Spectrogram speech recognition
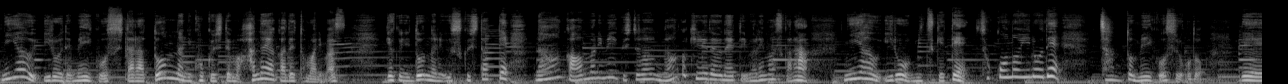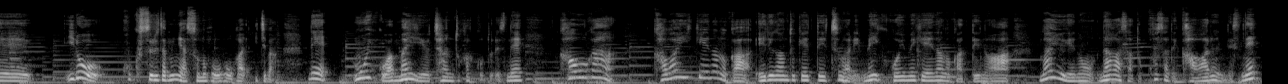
似合う色でメイクをしたらどんなに濃くしても華やかで止まります。逆にどんなに薄くしたって、なんかあんまりメイクしてないのなんか綺麗だよねって言われますから、似合う色を見つけて、そこの色でちゃんとメイクをすること。で、色を濃くするためにはその方法が一番。で、もう一個は眉毛をちゃんと描くことですね。顔が可愛い系なのか、エレガント系ってつまりメイク濃いめ系なのかっていうのは、眉毛の長さと濃さで変わるんですね。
